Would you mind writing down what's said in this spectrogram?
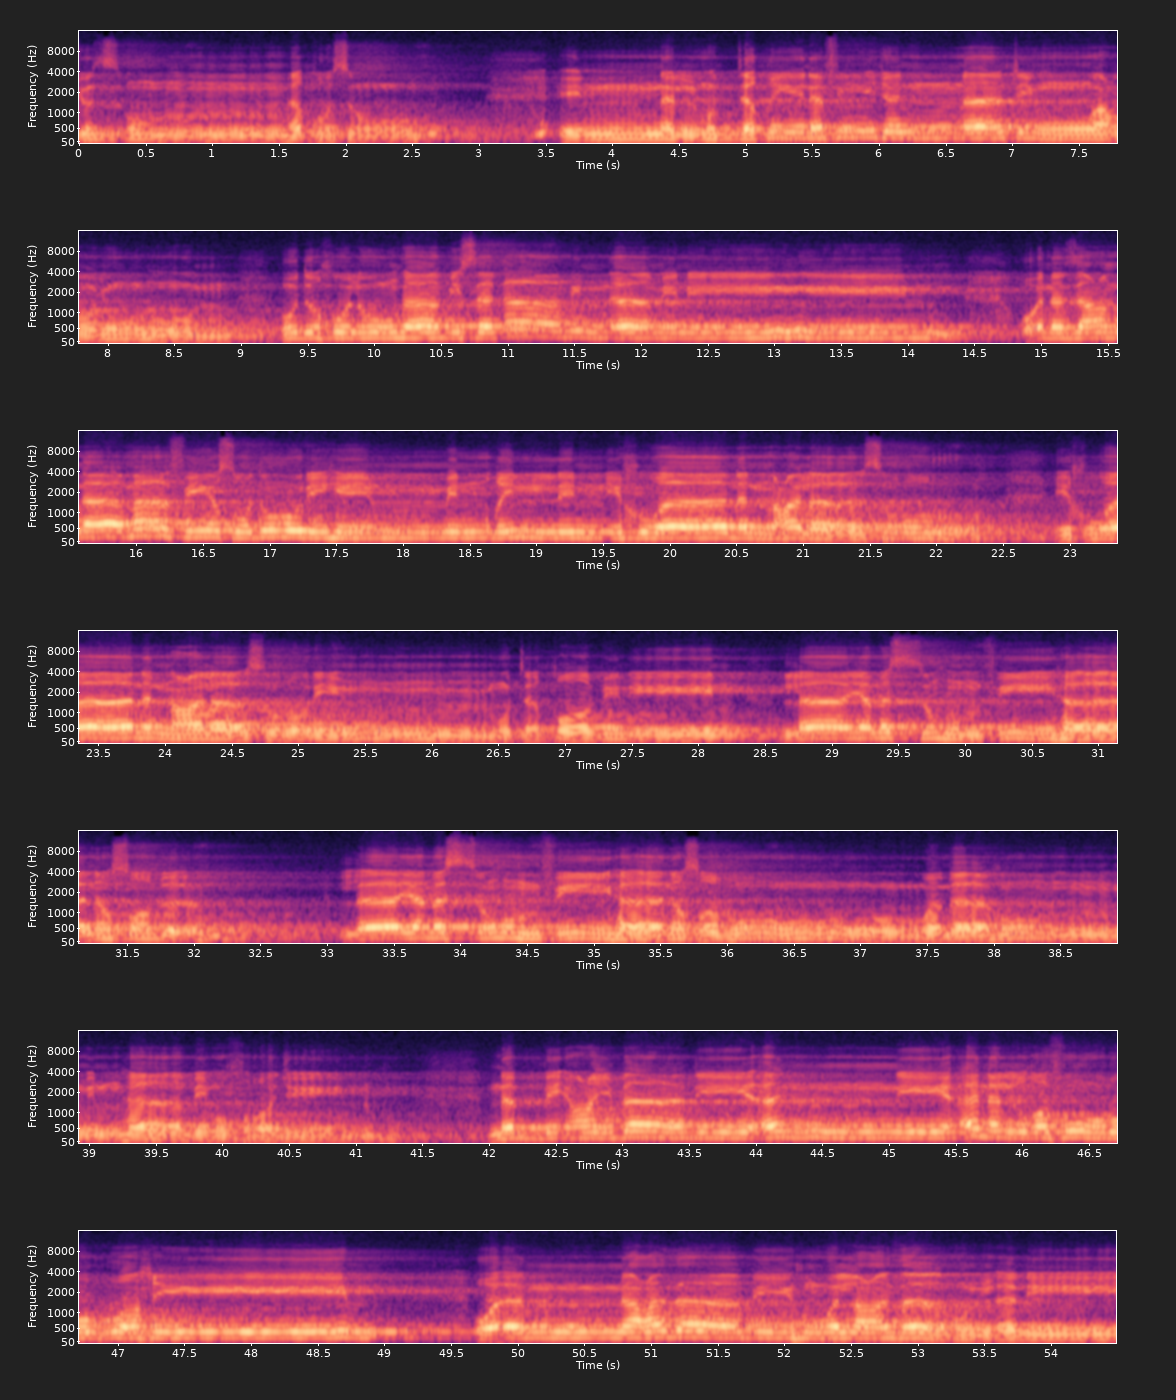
جزء مقسوم. إن المتقين في جنات وعيون. ادخلوها بسلام آمنين. ونزعنا ما في صدورهم من غل إخوانا على سرر. إخوانا على سرر متقابلين. لا يمسهم فيها نصب. لا يمسهم فيها نصب وما هم منها بمخرجين. نبئ عبادي أني أنا الغفور الرحيم. وأن عذابي هو العذاب الأليم.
